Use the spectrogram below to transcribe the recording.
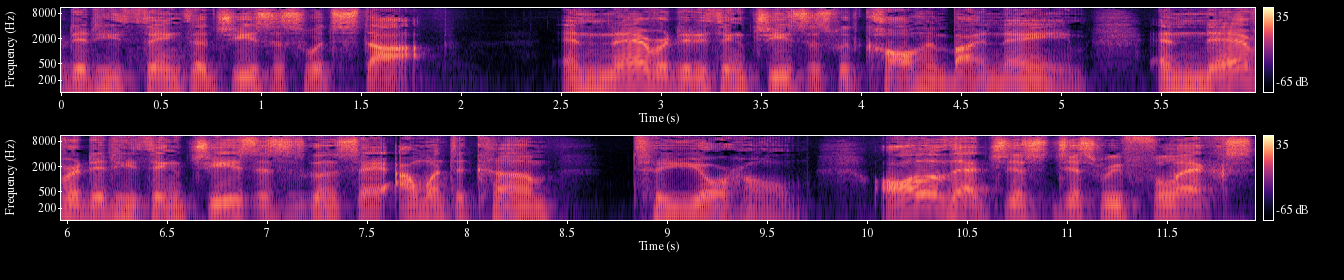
did he think that Jesus would stop. And never did he think Jesus would call him by name. And never did he think Jesus is going to say, I want to come to your home. All of that just, just reflects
